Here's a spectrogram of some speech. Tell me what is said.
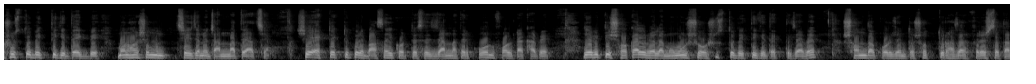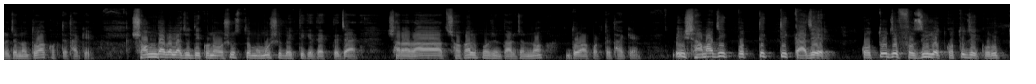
অসুস্থ ব্যক্তিকে দেখবে, মনে হয় সে যেন জান্নাতে আছে। সে একটা একটি করে বাছাই করতেছে জান্নাতের কোন ফলটা খাবে। যে ব্যক্তি সকালবেলা মুমূর্ষু অসুস্থ ব্যক্তিকে দেখতে যাবে, সন্ধ্যা পর্যন্ত সত্তর হাজার ফেরেস্তা তার জন্য দোয়া করতে থাকে। সন্ধ্যাবেলা যদি কোনো অসুস্থ মুমূর্ষু ব্যক্তিকে দেখতে যায়, সারা রাত সকাল পর্যন্ত তার জন্য দোয়া করতে থাকে। এই সামাজিক প্রত্যেকটি কাজের কত যে ফজিলত কত যে গুরুত্ব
